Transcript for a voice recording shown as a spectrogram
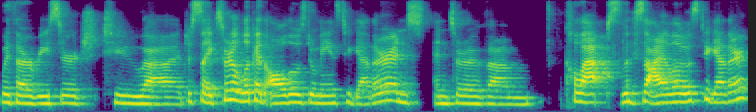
with our research to uh, just like sort of look at all those domains together and and sort of um, collapse the silos together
